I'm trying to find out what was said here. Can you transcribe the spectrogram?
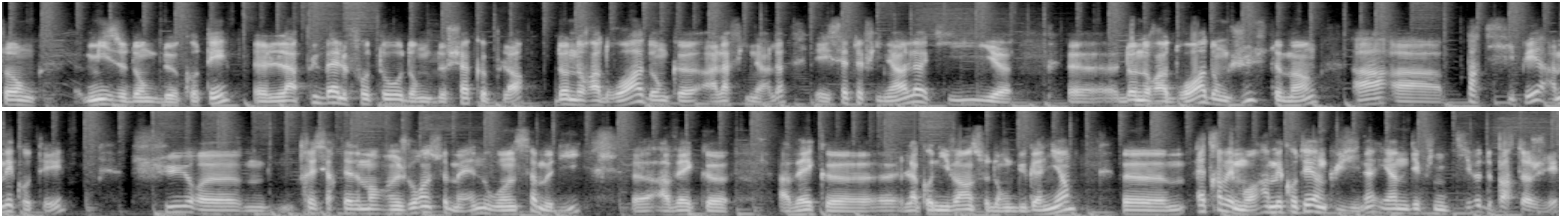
sont mises donc de côté. Euh, La plus belle photo donc de chaque plat donnera droit donc euh, à la finale et cette finale qui donnera droit donc justement à participer à mes côtés euh, très certainement un jour en semaine ou un samedi euh, avec euh, avec la connivence donc du gagnant être avec moi à mes côtés en cuisine et en définitive de partager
